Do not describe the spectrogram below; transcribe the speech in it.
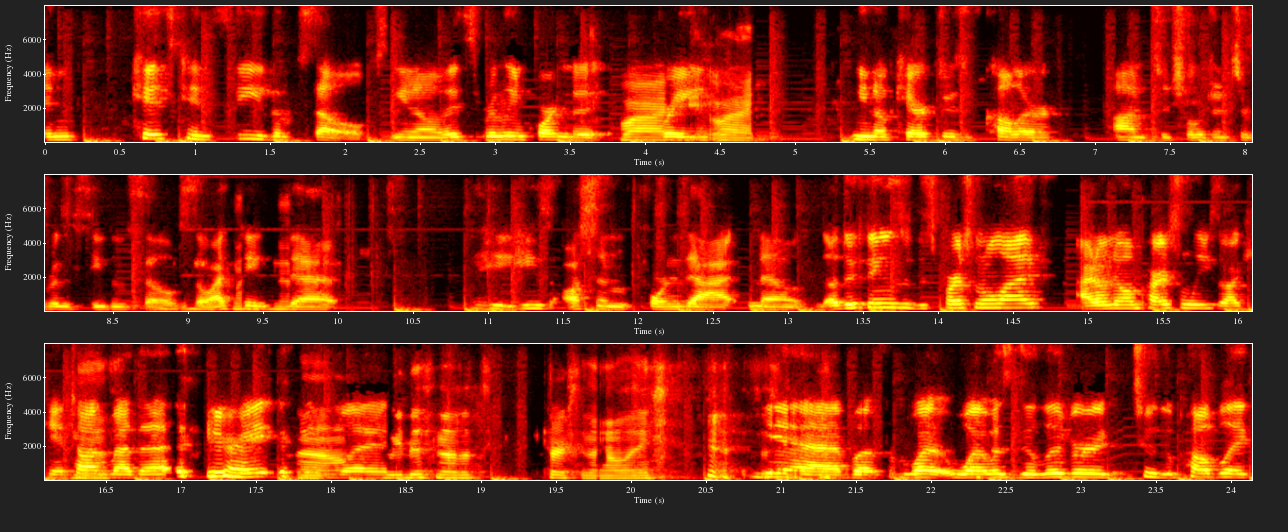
and kids can see themselves. You know, it's really important to right, bring, right. you know, characters of color um, to children to really see themselves. So I think that he, he's awesome for that. Now, other things with his personal life, I don't know him personally, so I can't talk yeah. about that, right? No, but, we just know the personality. yeah, but from what what was delivered to the public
